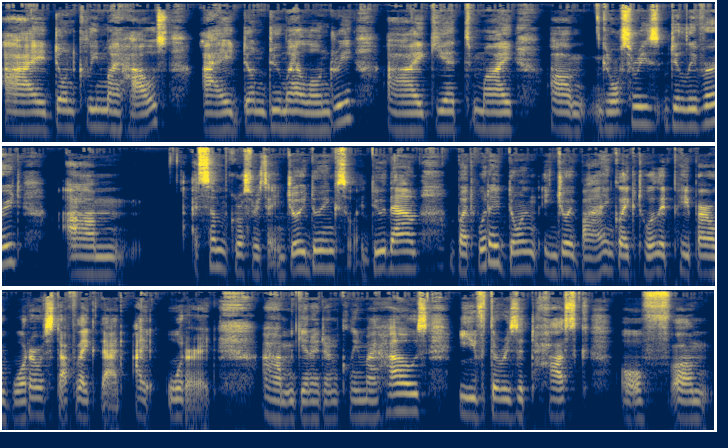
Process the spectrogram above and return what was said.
I don't clean my house. I don't do my laundry. I get my um, groceries delivered. Um, some groceries I enjoy doing, so I do them. But what I don't enjoy buying, like toilet paper or water or stuff like that, I order it. Um, again, I don't clean my house. If there is a task of um,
